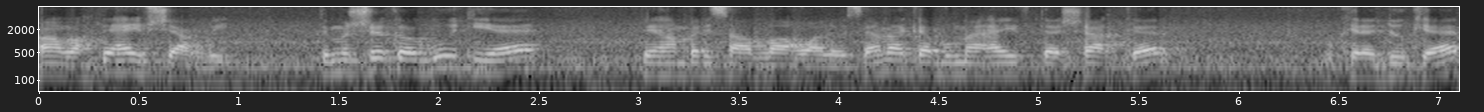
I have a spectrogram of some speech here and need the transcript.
آه وقتی هيف شاق بي تمشركا قوتيه پیغمبر صلى الله عليه وسلم كابو ما هيف تشاق كر وكلا دو كر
